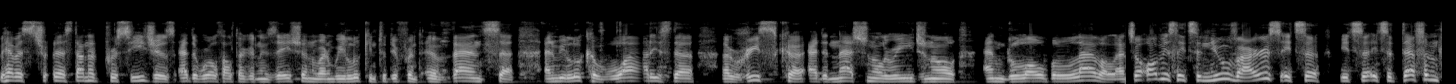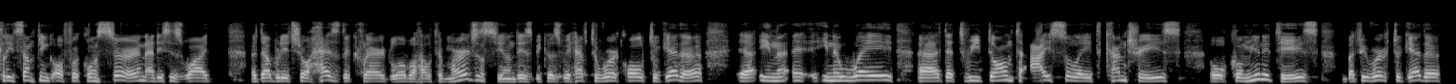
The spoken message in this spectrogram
we have a, st- a, standard procedures at the World Health Organization when we look into different events uh, and we look at what is the uh, risk uh, at the national, regional, and global level. And so obviously it's a new virus. It's a it's a, it's a definitely something of a concern, and this is why WHO has declared global health emergency on this because we have to work all together uh, in in a way uh, that we don't isolate countries or communities, but we work together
